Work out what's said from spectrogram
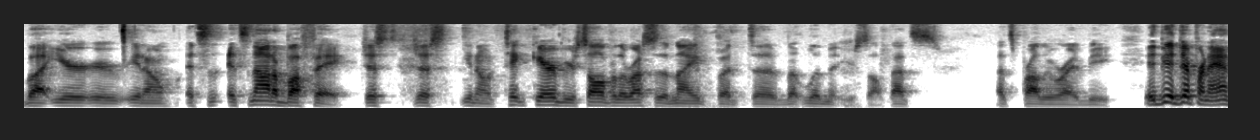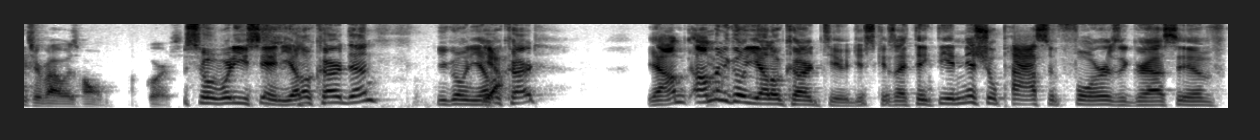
but you're, you know, it's it's not a buffet. Just just you know, take care of yourself for the rest of the night, but uh, but limit yourself. That's that's probably where I'd be. It'd be a different answer if I was home, of course. So what are you saying? Yellow card then? You going yellow yeah. card? Yeah, I'm I'm yeah. going to go yellow card too, just because I think the initial pass of four is aggressive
